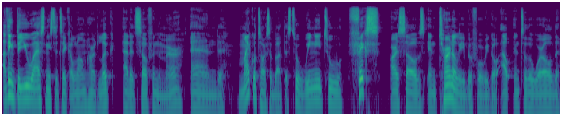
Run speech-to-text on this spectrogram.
I think the US needs to take a long, hard look at itself in the mirror. And Michael talks about this too. We need to fix ourselves internally before we go out into the world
